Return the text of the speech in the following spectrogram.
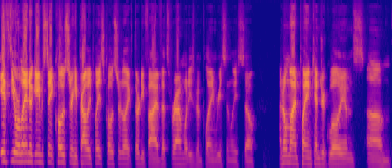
if the Orlando game stay closer, he probably plays closer to like 35. That's around what he's been playing recently. So I don't mind playing Kendrick Williams. Um,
